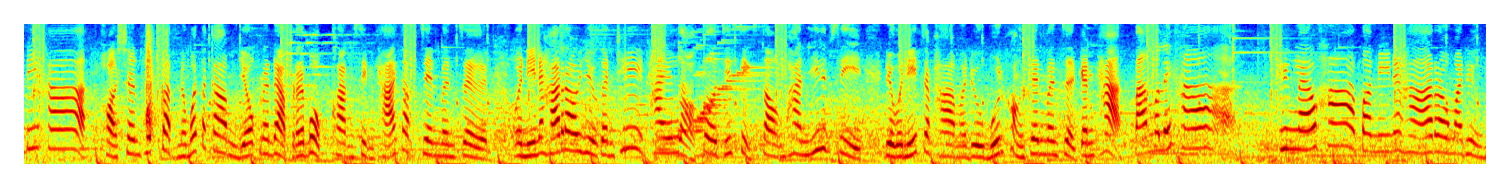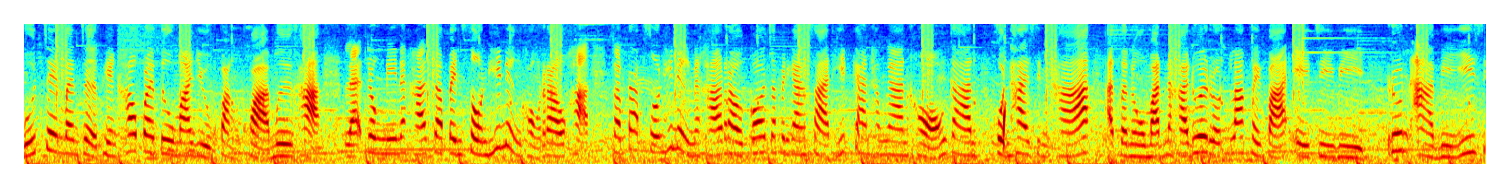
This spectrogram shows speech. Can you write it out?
วัสดีค่ะ ขอเชิญพบกับนวัตกรรมยกระดับระบบคลังสินค้ากับเจนบันเจิด วันนี้นะคะเราอยู่กันที่ไทยหลอกโลจิสติก 2024 เดี๋ยววันนี้จะพามาดูบูธของเจนบันเจิดกันค่ะ ตามมาเลยค่ะ ถึงแล้วค่ะ ตอนนี้นะคะ เรามาถึงบูธเจนบันเจิดเพียงเข้าประตูมาอยู่ฝั่งขวามือค่ะ และตรงนี้นะคะจะเป็นโซนที่ 1 ของเราค่ะสำหรับโซนที่ 1 นะคะ เราก็จะเป็นการสาธิตการทำงานของการขนถ่ายสินค้าอัตโนมัตินะคะ ด้วยรถลากไฟฟ้า AGV รุ่น RB20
